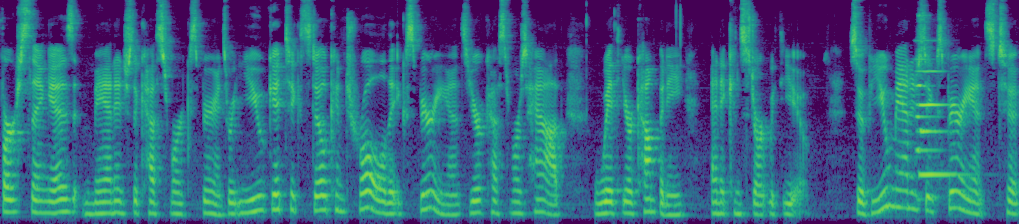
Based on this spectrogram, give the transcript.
first thing is manage the customer experience where you get to still control the experience your customers have with your company, and it can start with you. So, if you manage the experience to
